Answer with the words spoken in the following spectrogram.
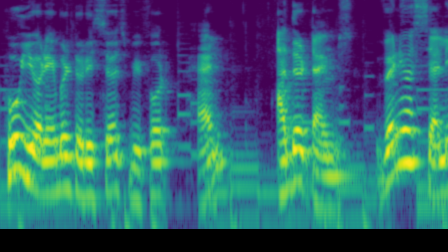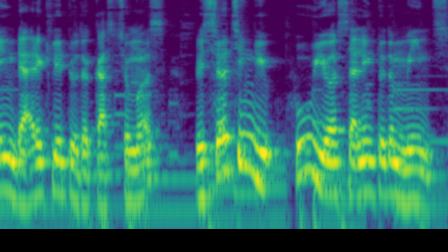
who you are able to research beforehand, other times when you're selling directly to the customers, researching you, who you're selling to the means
